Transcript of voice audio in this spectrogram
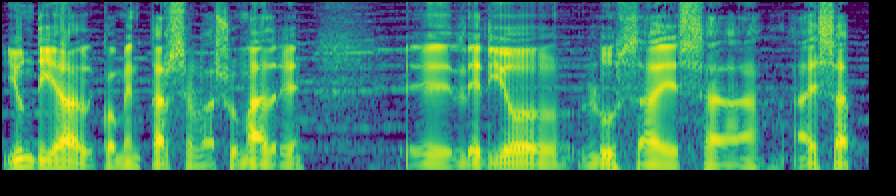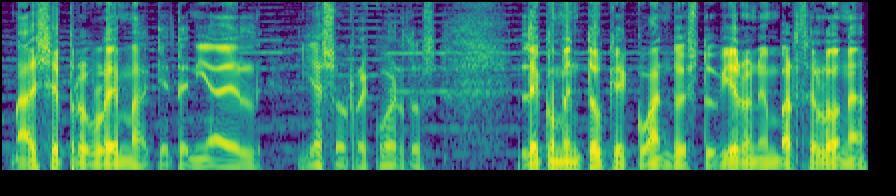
y un día, al comentárselo a su madre, eh, le dio luz a, esa, a, esa, a ese problema que tenía él y a esos recuerdos. Le comentó que cuando estuvieron en Barcelona,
